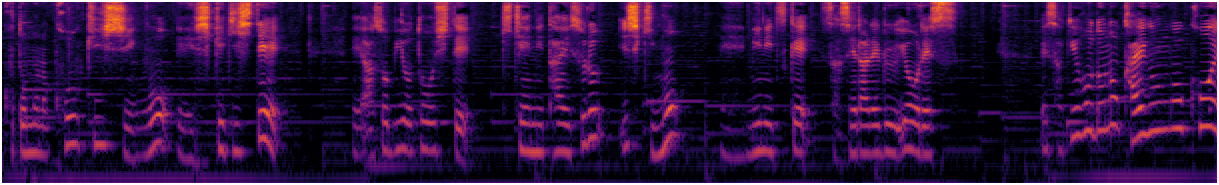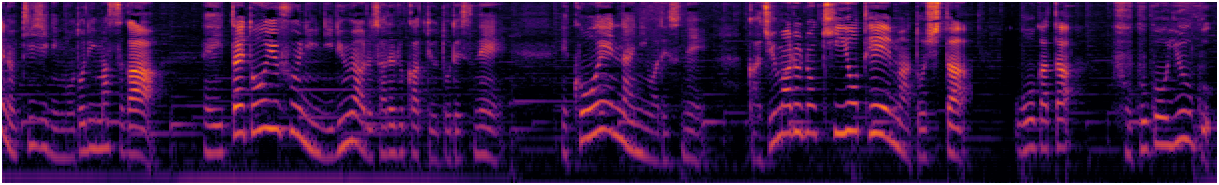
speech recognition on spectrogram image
子どもの好奇心を、え刺激して、え遊びを通して危険に対する意識も、え身につけさせられるようです。え先ほどの海軍号公園の記事に戻りますが、え一体どういうふうにリニューアルされるかというとですね公園内にはですねガジュマルの木をテーマとした大型複合遊具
